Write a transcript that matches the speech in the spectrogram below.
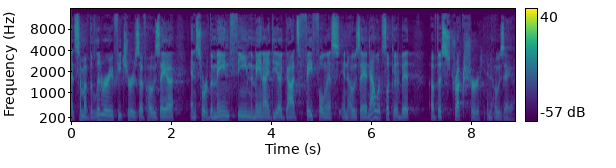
at some of the literary features of Hosea and sort of the main theme, the main idea, God's faithfulness in Hosea. Now let's look at a bit of the structure in Hosea.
